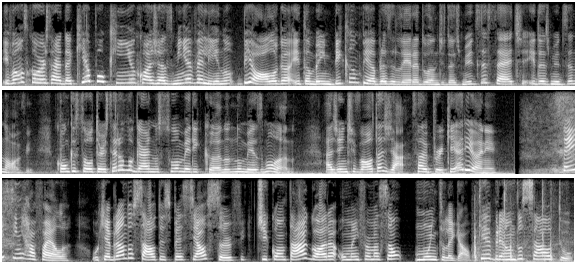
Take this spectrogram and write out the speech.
E vamos conversar daqui a pouquinho com a Jasmin Avelino, bióloga e também bicampeã brasileira do ano de 2017 e 2019. Conquistou o terceiro lugar no Sul-Americano no mesmo ano. A gente volta já. Sabe por quê, Ariane? Sei sim, Rafaela. O Quebrando o Salto Especial Surf te contar agora uma informação muito legal. Quebrando o Salto,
